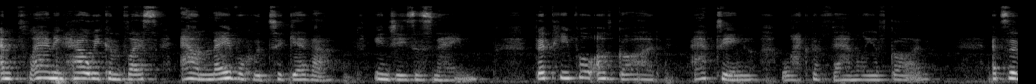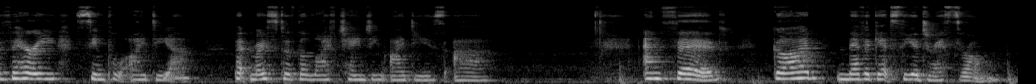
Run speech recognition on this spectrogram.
and planning how we can bless our neighborhood together in Jesus' name. The people of God acting like the family of God. It's a very simple idea, but most of the life changing ideas are. And third, God never gets the address wrong.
